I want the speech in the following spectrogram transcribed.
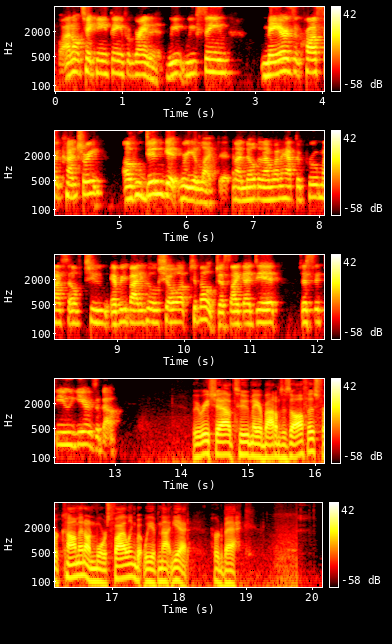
I don't take anything for granted. We we've seen mayors across the country uh, who didn't get reelected, and I know that I'm going to have to prove myself to everybody who will show up to vote, just like I did just a few years ago. We reached out to Mayor Bottoms' office for comment on Moore's filing, but we have not yet heard back.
